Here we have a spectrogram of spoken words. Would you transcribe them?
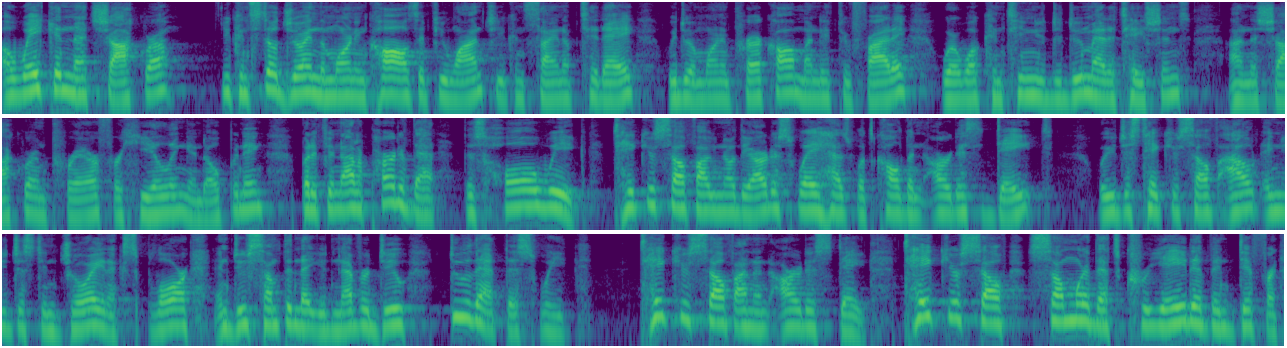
awaken that chakra you can still join the morning calls if you want. You can sign up today. We do a morning prayer call Monday through Friday where we'll continue to do meditations on the chakra and prayer for healing and opening. But if you're not a part of that, this whole week, take yourself out. You know, the Artist Way has what's called an artist date where you just take yourself out and you just enjoy and explore and do something that you'd never do. Do that this week. Take yourself on an artist date. Take yourself somewhere that's creative and different.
